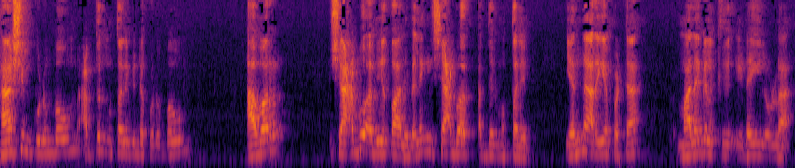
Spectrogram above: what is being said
ഹാഷിം കുടുംബവും അബ്ദുൽ മുത്തലിബിന്റെ കുടുംബവും അവർ ഷാബു അബി താലിബ് അല്ലെങ്കിൽ ഷാബു അബ്ദുൽ മുത്തലിബ് എന്ന് അറിയപ്പെട്ട മലകൾക്ക് ഇടയിലുള്ള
